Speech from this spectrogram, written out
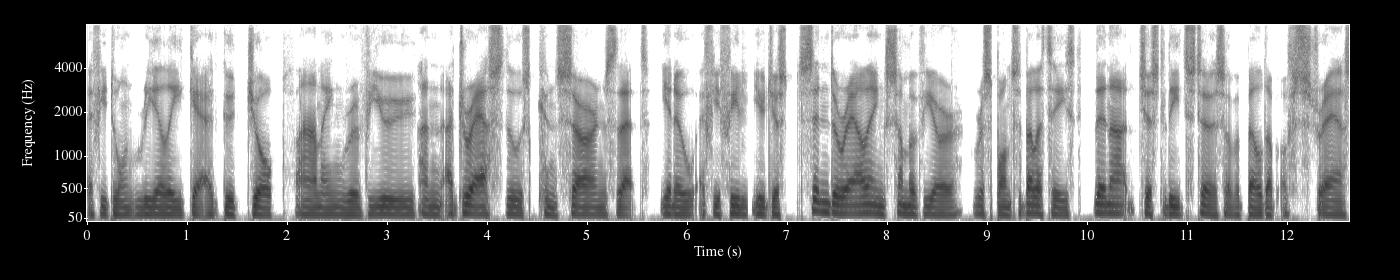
if you don't really get a good job planning review and address those concerns that, you know, if you feel you're just Cinderelling some of your responsibilities, then that just leads to sort of a buildup of stress.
